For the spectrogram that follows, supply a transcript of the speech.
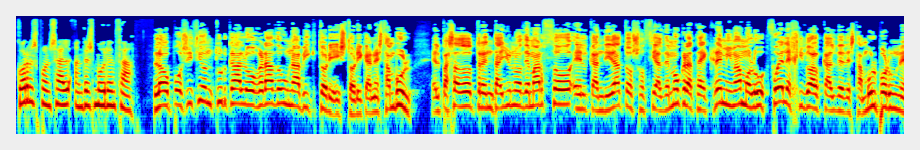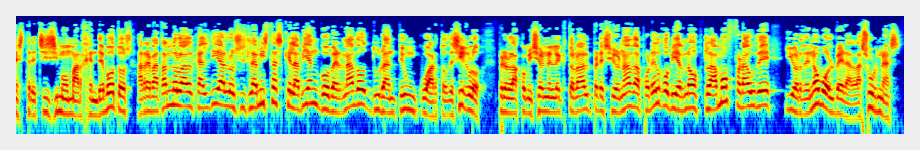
Corresponsal Andrés Mourenza. La oposición turca ha logrado una victoria histórica en Estambul. El pasado 31 de marzo, el candidato socialdemócrata Ekrem İmamoğlu fue elegido alcalde de Estambul por un estrechísimo margen de votos, arrebatando la alcaldía a los islamistas que la habían gobernado durante un cuarto de siglo. Pero la comisión electoral, presionada por el gobierno, clamó fraude y ordenó volver a las urnas.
